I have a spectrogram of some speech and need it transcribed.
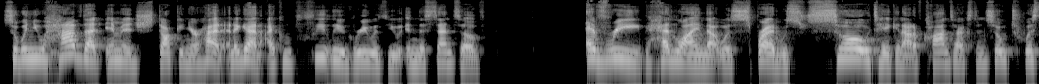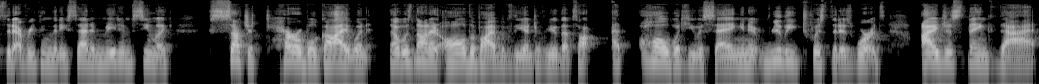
So when you have that image stuck in your head, and again, I completely agree with you in the sense of every headline that was spread was so taken out of context and so twisted everything that he said and made him seem like such a terrible guy when that was not at all the vibe of the interview. That's not at all what he was saying. And it really twisted his words. I just think that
